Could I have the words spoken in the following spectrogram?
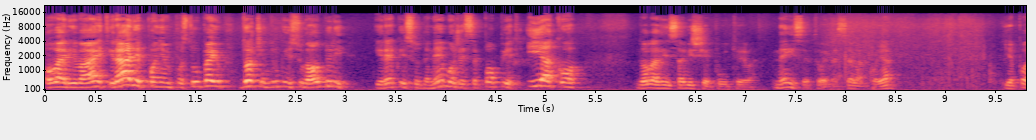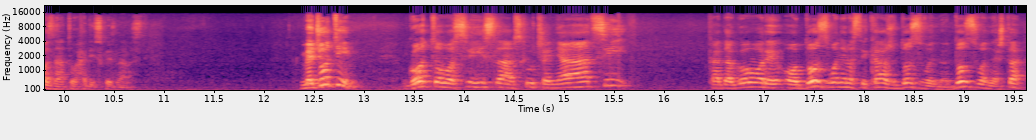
ovaj rivajet i rade po njemu postupaju, doćim drugi su ga odbili i rekli su da ne može se popijeti, iako dolazi sa više puteva. Ne i se to je mesela koja je poznata u hadijskoj znanosti. Međutim, gotovo svi islamski učenjaci kada govore o dozvoljenosti, kažu dozvoljeno, dozvoljeno šta?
